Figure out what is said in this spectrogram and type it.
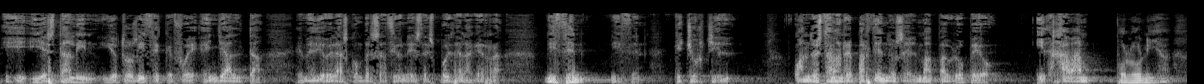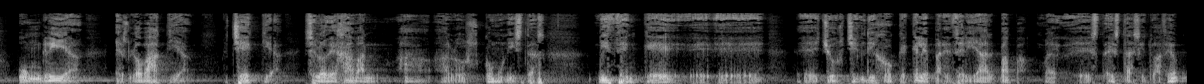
y, Stalin, y otros dicen que fue en Yalta, en medio de las conversaciones después de la guerra. Dicen, dicen que Churchill, cuando estaban repartiéndose el mapa europeo y dejaban Polonia, Hungría, Eslovaquia, Chequia, se lo dejaban a, los comunistas. Dicen que eh, eh, Churchill dijo que qué le parecería al Papa eh, esta, situación,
